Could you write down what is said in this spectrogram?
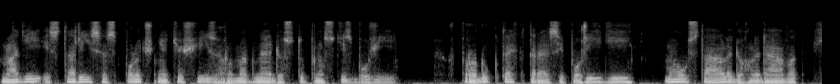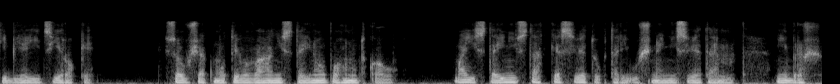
Mladí i staří se společně těší z hromadné dostupnosti zboží. V produktech, které si pořídí, mohou stále dohledávat chybějící roky. Jsou však motivováni stejnou pohnutkou. Mají stejný vztah ke světu, který už není světem, nýbrž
